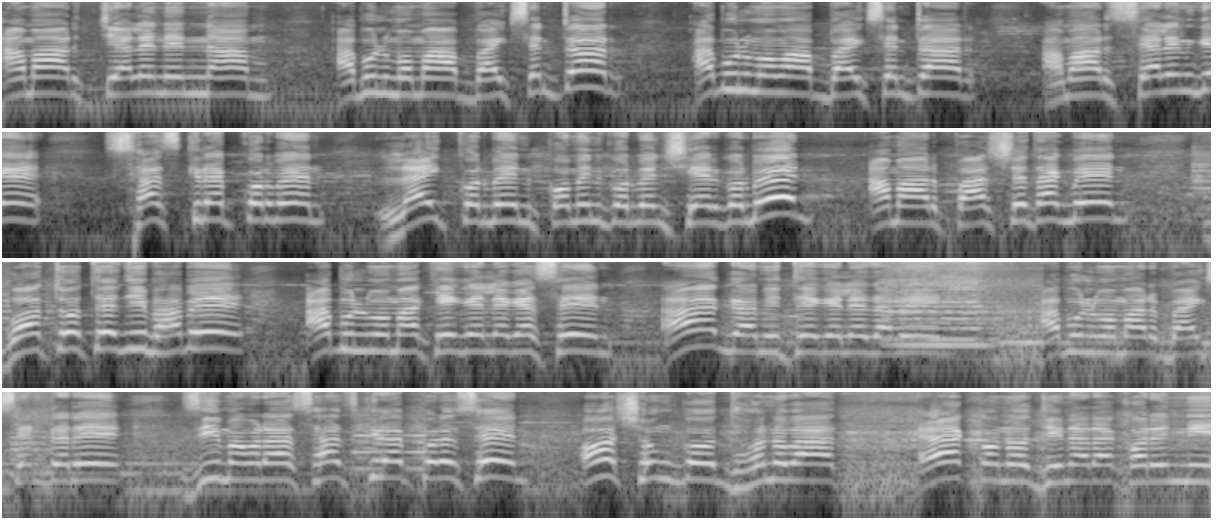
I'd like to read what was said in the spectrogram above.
আমার চ্যানেলের নাম আবুল মামা বাইক সেন্টার। আবুল মামা বাইক সেন্টার, আমার চ্যানেলকে সাবস্ক্রাইব করবেন, লাইক করবেন, কমেন্ট করবেন, শেয়ার করবেন। আমার পাশে থাকবেন। গততে যেভাবে আবুল মামাকে গেলে গেছেন, আগামীতে গেলে যাবেন। আবুল মামার বাইক সেন্টারে জি মামারা সাবস্ক্রাইব করেছেন। অসংখ্য ধন্যবাদ। এখনও জেনারা করেননি।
